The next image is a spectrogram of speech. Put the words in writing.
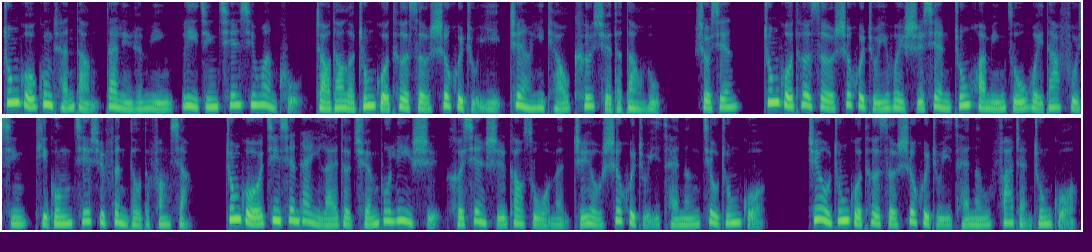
中国共产党带领人民历经千辛万苦，找到了中国特色社会主义这样一条科学的道路。首先，中国特色社会主义为实现中华民族伟大复兴提供接续奋斗的方向。中国近现代以来的全部历史和现实告诉我们，只有社会主义才能救中国，只有中国特色社会主义才能发展中国。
